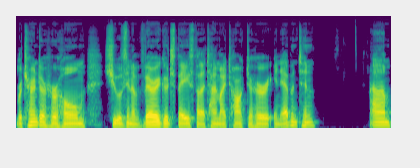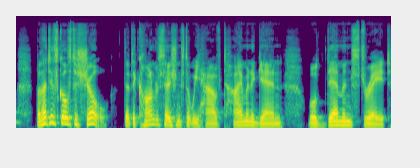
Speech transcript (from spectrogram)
returned to her home, she was in a very good space by the time I talked to her in Edmonton. Um, but that just goes to show that the conversations that we have time and again will demonstrate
